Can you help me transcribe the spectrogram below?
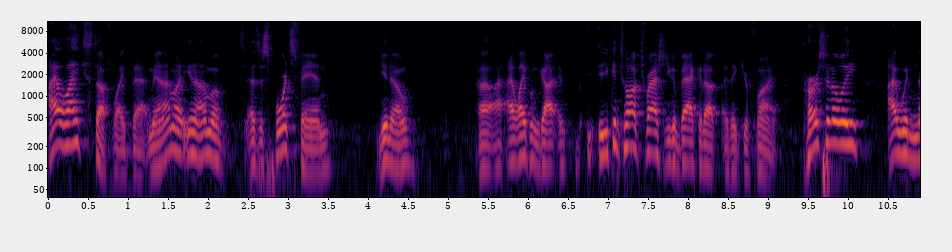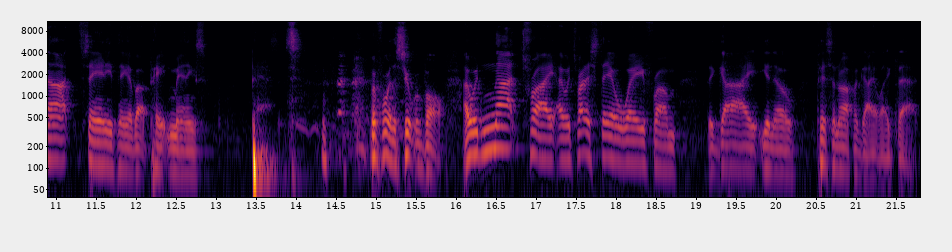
I like stuff like that, man. I'm a, you know, I'm a, as a sports fan, you know, uh, I, I, like when guys, you can talk trash and you can back it up. I think you're fine. Personally, I would not say anything about Peyton Manning's passes before the Super Bowl. I would not try. I would try to stay away from the guy, you know, pissing off a guy like that.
